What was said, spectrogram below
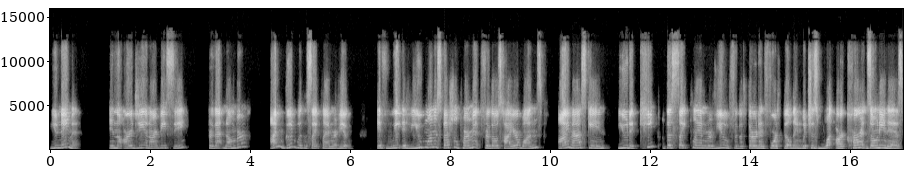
you name it. In the RG and RVC for that number, I'm good with a site plan review. If we, if you want a special permit for those higher ones, I'm asking you to keep the site plan review for the third and fourth building, which is what our current zoning is,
